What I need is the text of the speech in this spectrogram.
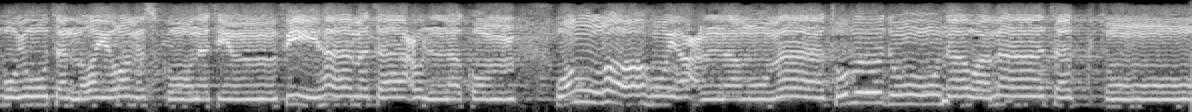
بيوتا غير مسكونة فيها متاع لكم والله يعلم ما تبدون وما تكتمون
